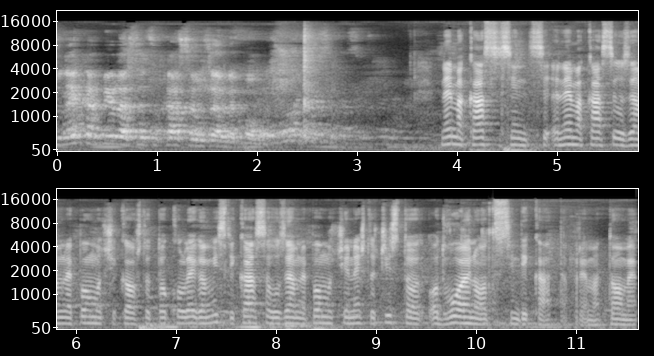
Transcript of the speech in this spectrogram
su nekad bile, a sad su kase uzajamne pomoći. Nema kase, nema kase uzajamne pomoći kao što to kolega misli. Kasa uzajamne pomoći je nešto čisto odvojeno od sindikata prema tome.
